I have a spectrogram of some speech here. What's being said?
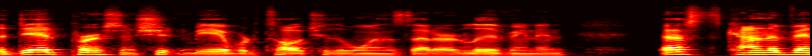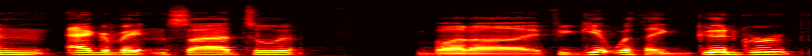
the dead person shouldn't be able to talk to the ones that are living and that's kind of an aggravating side to it. But uh, if you get with a good group,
